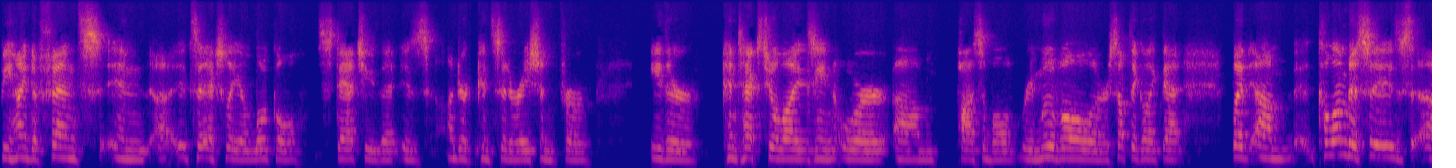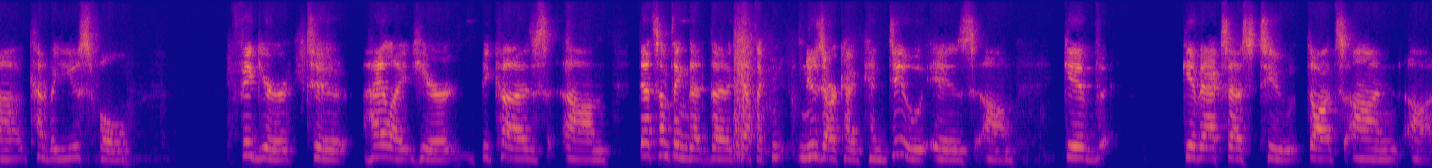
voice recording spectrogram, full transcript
behind a fence in, uh, it's actually a local statue that is under consideration for either contextualizing or um, possible removal or something like that. But um, Columbus is uh, kind of a useful figure to highlight here because um, that's something that the Catholic News Archive can do is um, give give access to thoughts on uh,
